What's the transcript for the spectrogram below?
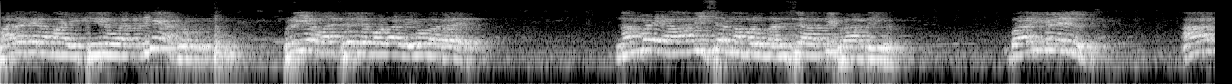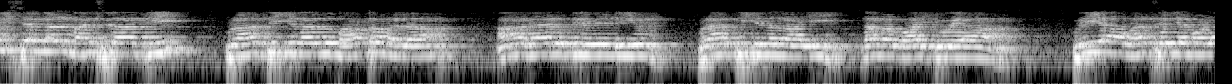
ഫലകരമായി തീരുവാൻ ഇടയാക്കും. പ്രിയ വാത്സല്യമുള്ള ദൈവമക്കളെ നമ്മുടെ ആവശ്യം നമ്മൾ മനസ്സിലാക്കി പ്രാർത്ഥിക്കും. ബൈബിളിൽ ആവശ്യങ്ങൾ മനസ്സിലാക്കി പ്രാർത്ഥിക്കുന്നത് മാത്രമല്ല ആഹാരത്തിന് വേണ്ടിയും പ്രാർത്ഥിക്കുന്നതായി നമ്മൾ വായിക്കുകയാണ്. പ്രിയ വാത്സല്യമുള്ള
